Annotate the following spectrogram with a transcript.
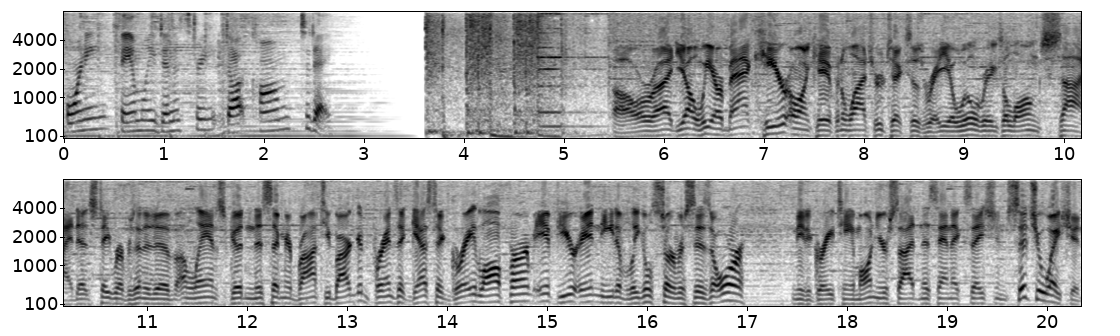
forneyfamilydentistry.com today. All right, y'all, we are back here on KFNY True Texas Radio. Will Riggs alongside uh, State Representative Lance Gooden. This segment brought to you by our good friends at Guest and Gray Law Firm. If you're in need of legal services or need a great team on your side in this annexation situation,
